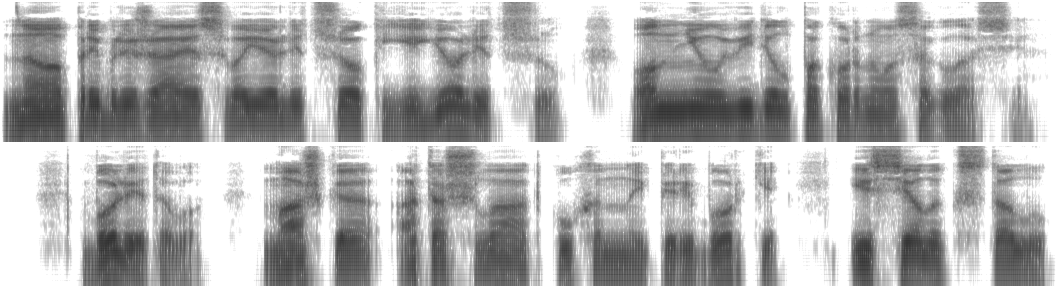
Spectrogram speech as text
но, приближая свое лицо к ее лицу, он не увидел покорного согласия. Более того, Машка отошла от кухонной переборки и села к столу.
